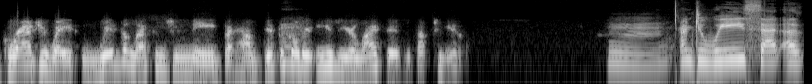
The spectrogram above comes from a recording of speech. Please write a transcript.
graduate with the lessons you need, but how difficult or easy your life is, it's up to you. Hmm. And do we set a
